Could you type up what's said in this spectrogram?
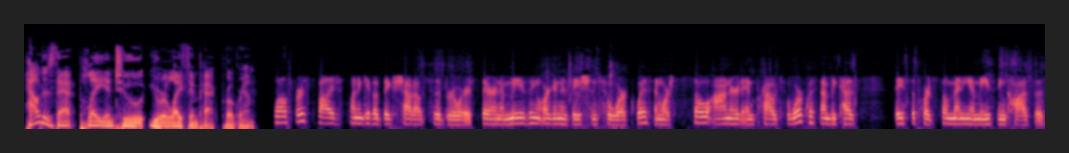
How does that play into your life impact program? Well, first of all, I just want to give a big shout out to the Brewers. They're an amazing organization to work with, and we're so honored and proud to work with them because they support so many amazing causes.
